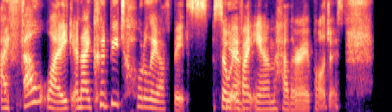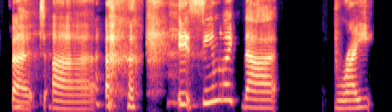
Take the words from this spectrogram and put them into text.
i felt like and i could be totally off base so Yeah. if i am heather i apologize but uh it seemed like that bright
